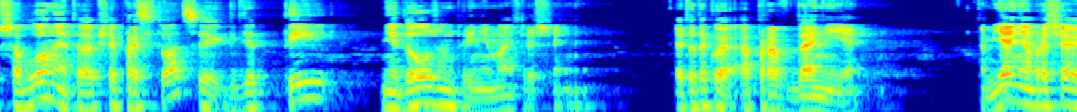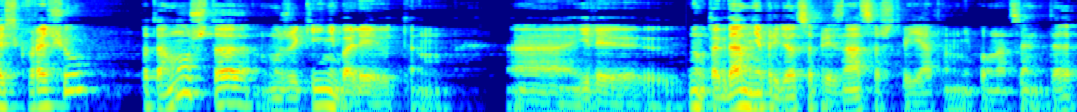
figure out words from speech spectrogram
Шаблоны — это вообще про ситуации, где ты не должен принимать решения. Это такое оправдание. Я не обращаюсь к врачу, потому что мужики не болеют. Там, э, или, ну, тогда мне придется признаться, что я там неполноценный, да?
